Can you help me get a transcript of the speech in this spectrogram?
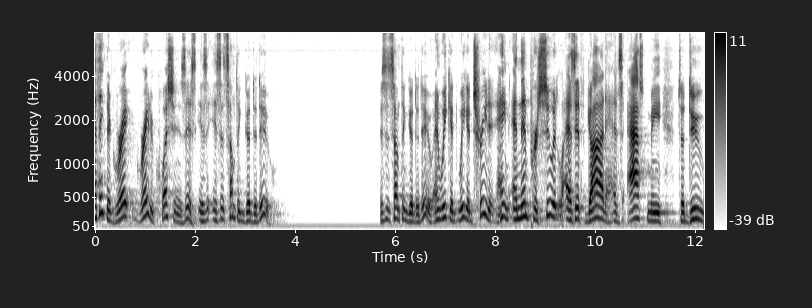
I think the great, greater question is this is, is it something good to do? Is it something good to do? And we could, we could treat it, hey, and then pursue it as if God has asked me to do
